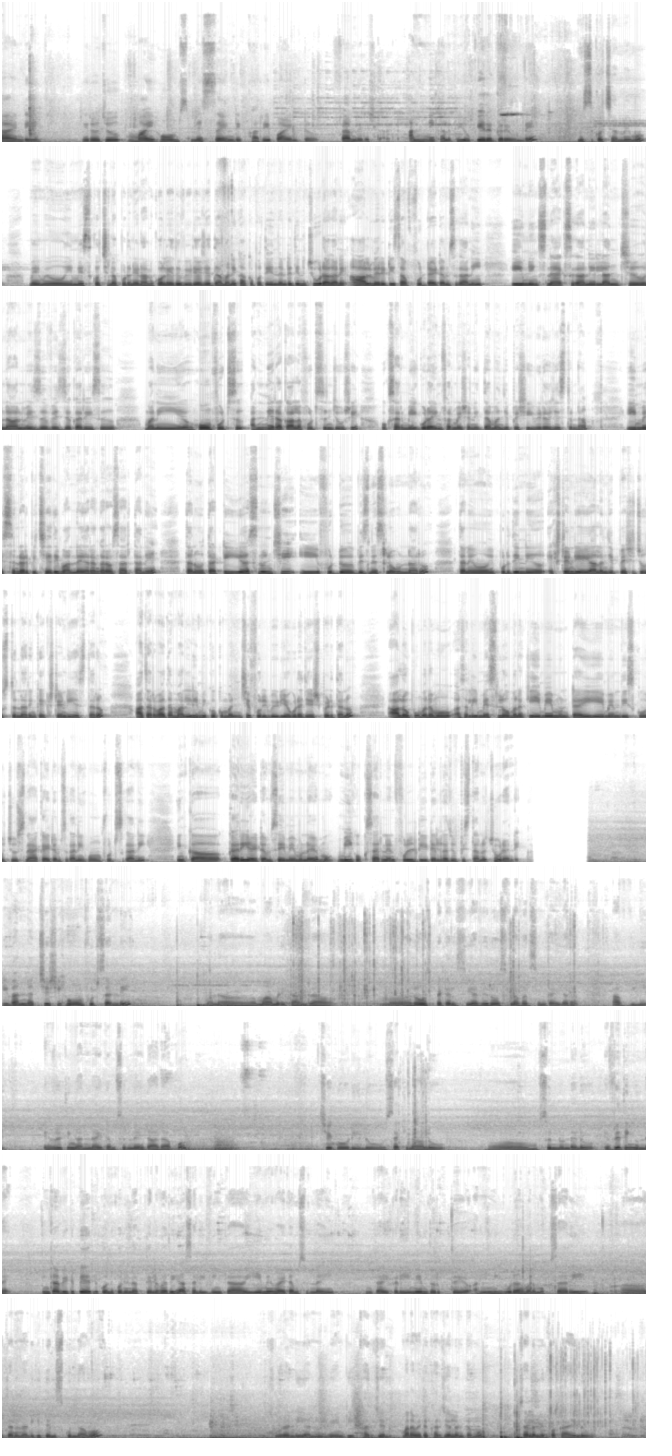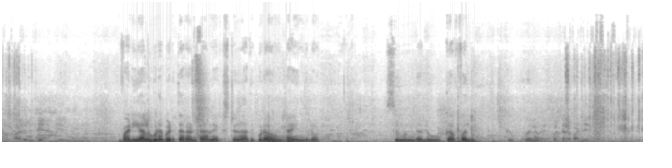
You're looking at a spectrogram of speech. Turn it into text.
Hi అండి. ఈరోజు my homes mess అండి కర్రీ పాయింట్ ఫ్యామిలీ రెస్టారెంట్. అన్నీ కలిపి ఒకే దగ్గరే ఉండే మెస్కి వచ్చాం మేము. మేము ఈ మెస్కి వచ్చినప్పుడు నేను అనుకోలేదు వీడియో చేద్దామని. కాకపోతే ఏంటంటే దీన్ని చూడగానే all varieties of food items కానీ ఈవినింగ్ స్నాక్స్ కానీ lunch non veg veg curries money home foods అన్ని రకాల ఫుడ్స్ని చూసి ఒకసారి మీకు కూడా ఇన్ఫర్మేషన్ ఇద్దామని చెప్పేసి ఈ వీడియో చేస్తున్నా. ఈ మెస్ నడిపించేది మా అన్నయ్య రంగారావు సార్ తనే. తను థర్టీ ఇయర్స్ నుంచి ఈ ఫుడ్ బిజినెస్లో ఉన్నారు. తను ఇప్పుడు దీన్ని ఎక్స్టెండ్ చేయాలని చెప్పేసి చూస్తున్నారు ఇంకా ఎక్స్టెండ్ చేస్తారు. ఆ తర్వాత మళ్ళీ మీకు ఒక మంచి ఫుల్ వీడియో కూడా చేసి పెడతాను. ఆలోపు మనము అసలు ఈ మెస్లో మనకి ఏమేమి ఉంటాయి ఏమేమి తీసుకోవచ్చు స్నాక్ ఐటమ్స్ కానీ హోమ్ ఫుడ్స్ కానీ ఇంకా కర్రీ ఐటమ్స్ ఏమేమి ఉన్నాయో మీకు ఒకసారి నేను ఫుల్ డీటెయిల్గా చూపిస్తాను. చూడండి. ఇవన్నీ వచ్చేసి హోమ్ ఫుడ్స్ అండి. మన మామిడి తాండ్ర రోజ్ పెటల్స్ అవి రోజ్ ఫ్లవర్స్ ఉంటాయి కదా అవి ఎవ్రీథింగ్ అన్ని ఐటమ్స్ ఉన్నాయి దాదాపు. చెగోడీలు సకినాలు సున్నుండలు ఎవ్రీథింగ్ ఉన్నాయి. ఇంకా వీటి పేర్లు కొన్ని కొన్ని నాకు తెలియదు అసలు ఇవి ఇంకా ఏమేమి ఐటమ్స్ ఉన్నాయి ఇంకా ఇక్కడ ఏమేమి దొరుకుతాయో అన్నీ కూడా మనం ఒకసారి తనని అడిగి తెలుసుకుందాము. చూడండి అన్ని ఏంటి ఖర్జలు? మనమైతే ఖర్జలు అంటాము. చల్ల మిరపకాయలు. వడియాలు కూడా పెడతారంట నెక్స్ట్ అది కూడా ఉంటాయి ఇందులో. సునుండలు గవ్వలు. గవ్వలు.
